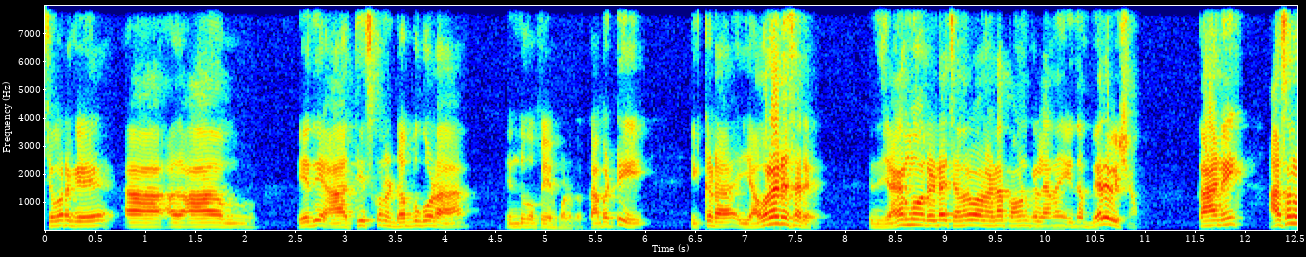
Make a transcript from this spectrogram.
చివరికి ఏది ఆ తీసుకున్న డబ్బు కూడా ఎందుకు ఉపయోగపడదు. కాబట్టి ఇక్కడ ఎవరైనా సరే ఇది జగన్మోహన్ రెడ్డి చంద్రబాబు నాయుడు పవన్ కళ్యాణ్ ఇది వేరే విషయం. కానీ అసలు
